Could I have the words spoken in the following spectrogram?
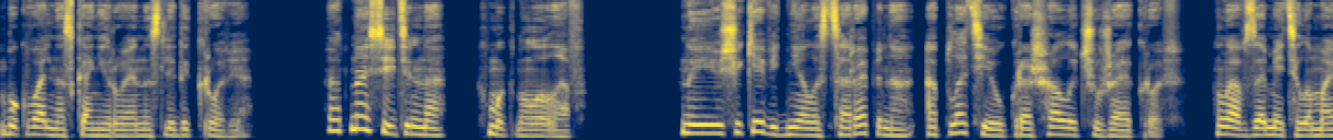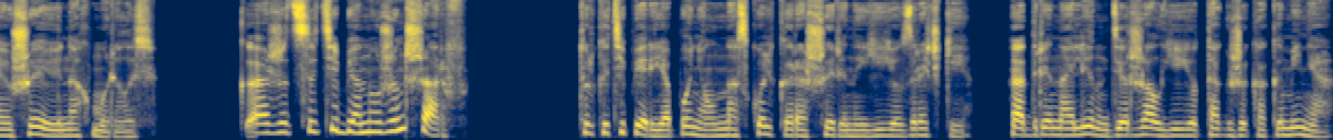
буквально сканируя на следы крови. «Относительно», — хмыкнула Лав. На ее щеке виднелась царапина, а платье украшала чужая кровь. Лав заметила мою шею и нахмурилась. «Кажется, тебе нужен шарф». Только теперь я понял, насколько расширены ее зрачки. Адреналин держал ее так же, как и меня.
